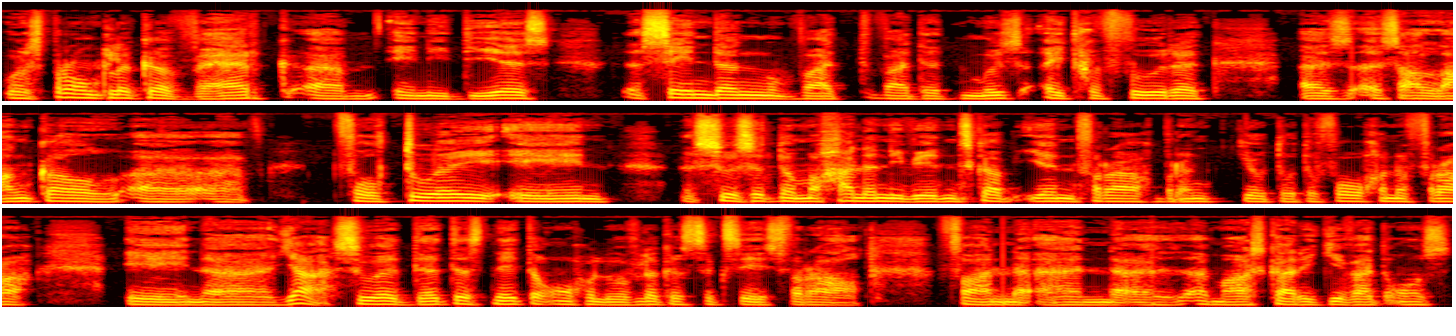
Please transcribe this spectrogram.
oorspronklike werk um en idees sending wat wat dit moes uitgevoer het is is al lankal uh, uh voltooi en soos dit nou maar gaan in die wetenskap een vraag bring jou tot 'n volgende vraag. En uh ja so dit is net 'n ongelooflike suksesverhaal van 'n 'n marskarretjie wat ons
